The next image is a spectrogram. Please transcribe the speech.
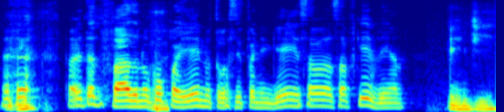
né? tanto faz, eu não acompanhei, não torci para ninguém, só, só fiquei vendo. Entendi.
